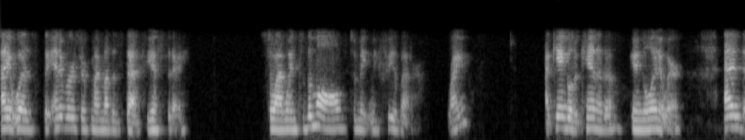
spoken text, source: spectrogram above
And it was the anniversary of my mother's death yesterday. So I went to the mall to make me feel better, right? I can't go to Canada, can't go anywhere. And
